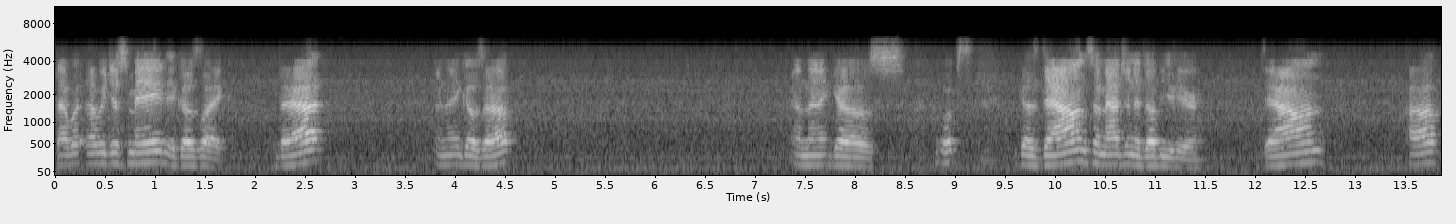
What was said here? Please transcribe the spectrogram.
that, that we just made, it goes like that, and then it goes up, and then it goes, whoops, it goes down, so imagine a W here. Down, up,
